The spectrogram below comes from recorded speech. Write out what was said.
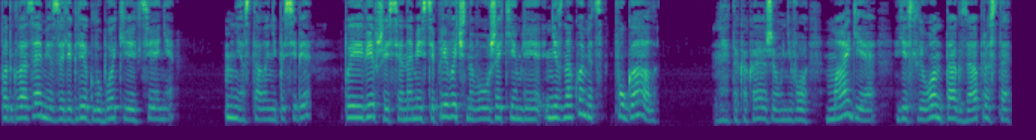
под глазами залегли глубокие тени. Мне стало не по себе — Появившийся на месте привычного уже Кимли незнакомец пугал. Это какая же у него магия, если он так запросто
